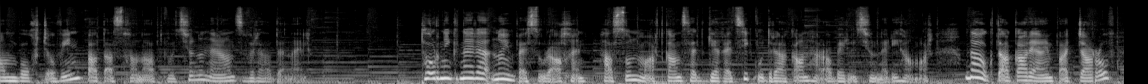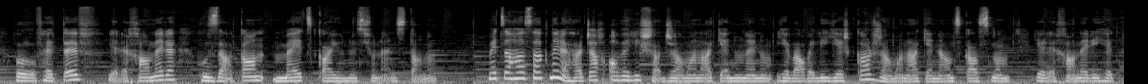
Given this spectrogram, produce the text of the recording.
ամբողջովին պատասխանատվությունը նրանց վրա դնել։ Թորնիկները նույնպես ուրախ են հասուն մարդկանց հետ գեղեցիկ ու դրական հարաբերությունների համար։ Դա օգտակար է այն պատճառով, որովհետև երեխաները հուզական մեծ կայունություն են ստանում։ Մեծահասակները հաճախ ավելի շատ ժամանակ են ունենում եւ ավելի երկար ժամանակ են անցկасնում երեխաների հետ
